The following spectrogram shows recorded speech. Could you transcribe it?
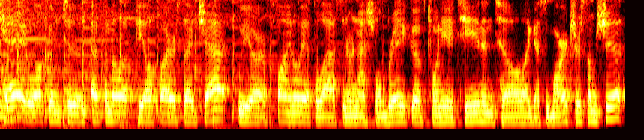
Okay, welcome to an FML FPL Fireside Chat. We are finally at the last international break of 2018 until I guess March or some shit.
